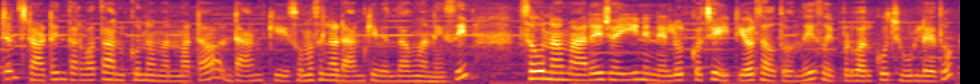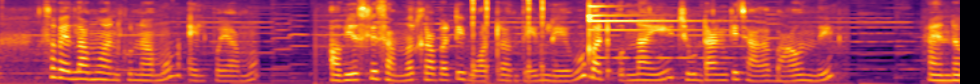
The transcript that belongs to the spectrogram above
రిటర్న్ స్టార్ట్ అయిన తర్వాత అనుకున్నాం అనమాట డ్యామ్కి సోమశిల డ్యామ్కి వెళ్దాము అనేసి. సో నా మ్యారేజ్ అయ్యి నేను నెల్లూరుకి వచ్చి ఎయిట్ ఇయర్స్ అవుతుంది. సో ఇప్పటి వరకు చూడలేదు. సో వెళ్దాము అనుకున్నాము వెళ్ళిపోయాము. ఆబ్వియస్లీ సమ్మర్ కాబట్టి వాటర్ అంతేం లేవు బట్ ఉన్నాయి. చూడ్డానికి చాలా బాగుంది. అండ్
